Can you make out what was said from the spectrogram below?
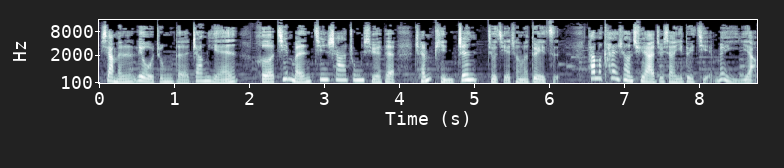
厦门六中的张岩和金门金沙中学的陈品珍就结成了对子。他们看上去啊，就像一对姐妹一样。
